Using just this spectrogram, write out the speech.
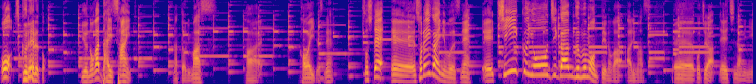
を作れるというのが第3位となっております。はい。かわいいですね。そして、えー、それ以外にもですね、えー、チーク幼児玩具部門っていうのがあります。えー、こちら、えー、ちなみに、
